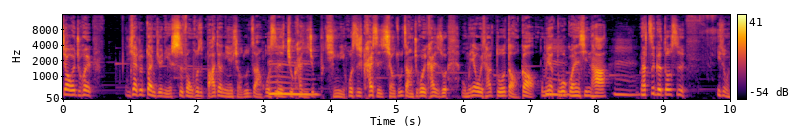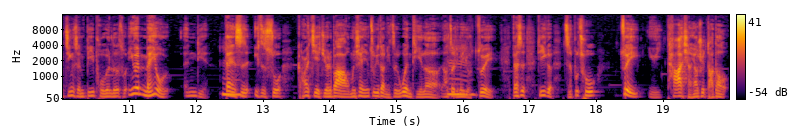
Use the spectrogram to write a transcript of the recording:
教会就会一下就断绝你的侍奉，或是拔掉你的小组长，或是就开始就不请你，或是开始小组长就会开始说，我们要为他多祷告，我们要多关心他。嗯那这个都是一种精神逼迫跟勒索，因为没有恩典，嗯但是一直说赶快解决了吧，我们现在已经注意到你这个问题了，然后这里面有嗯罪，但是第一个指不出罪与他想要去达到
